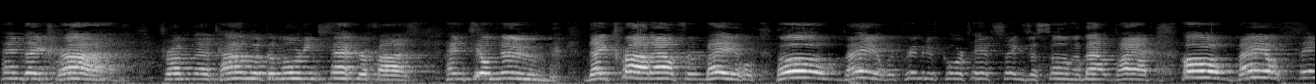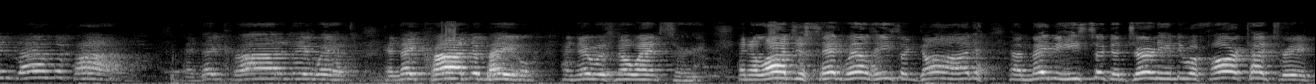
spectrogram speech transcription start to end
And they cried from the time of the morning sacrifice until noon. They cried out for Baal. Oh, Baal. The primitive quartet sings a song about that. Oh, Baal, send down the fire. And they cried and they wept. And they cried to Baal. And there was no answer. And Elijah said, well, he's a God. Uh, maybe he's took a journey into a far country.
